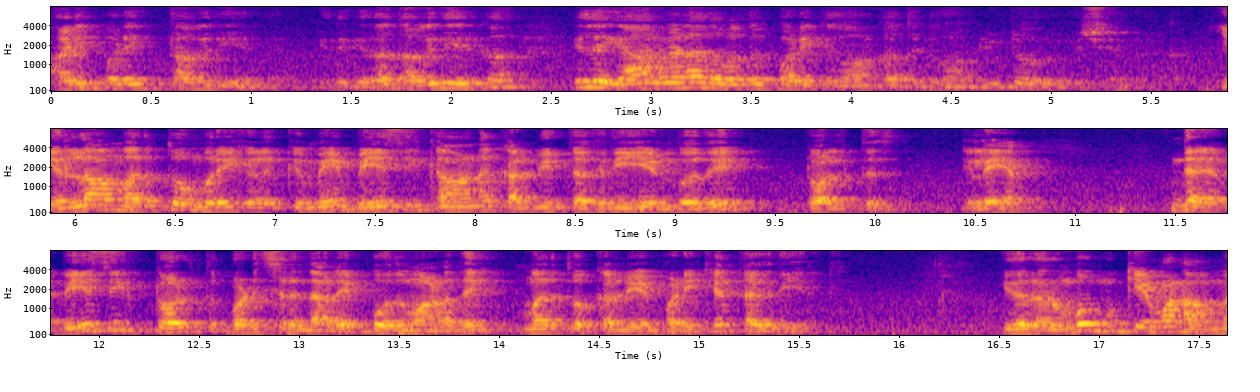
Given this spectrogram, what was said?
அடிப்படை தகுதி என்ன? இதுக்கு ஏதாவது தகுதி இருக்கா? இல்ல யார் வேணா அதை வந்து படிக்கலாம் கத்துக்கலாம் அப்படின்ட்டு ஒரு விஷயம் இருக்கு? எல்லா மருத்துவ முறைகளுக்குமே பேசிக்கான கல்வி தகுதி என்பது டுவெல்த்து இல்லையா? இந்த பேசிக் டுவெல்த்து படிச்சிருந்தாலே போதுமானது. மருத்துவ கல்வியை படிக்க தகுதி இருக்கு. இதில் ரொம்ப முக்கியமாக நாம்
